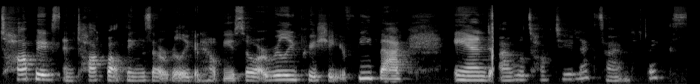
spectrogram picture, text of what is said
topics and talk about things that are really going to help you. So I really appreciate your feedback and I will talk to you next time. Thanks.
